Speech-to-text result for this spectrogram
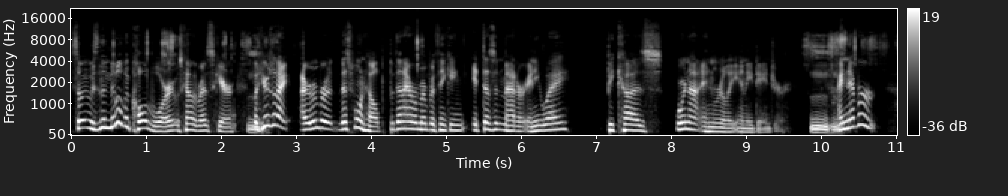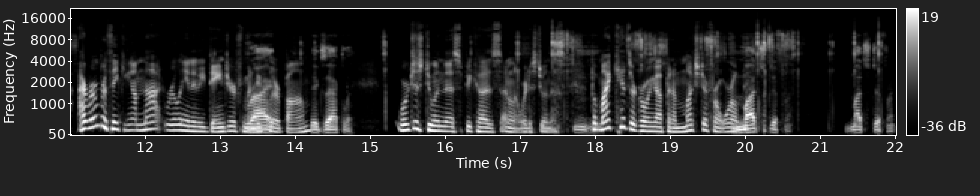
so it was in the middle of the Cold War. It was kind of the Red Scare. Mm. But here's what I I remember. This won't help. But then I remember thinking it doesn't matter anyway because we're not in really any danger. Mm-hmm. I never. I remember thinking I'm not really in any danger from a Right. nuclear bomb. Exactly. We're just doing this because I don't know. We're just doing this. Mm-hmm. But my kids are growing up in a much different world. Much different. Much different.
